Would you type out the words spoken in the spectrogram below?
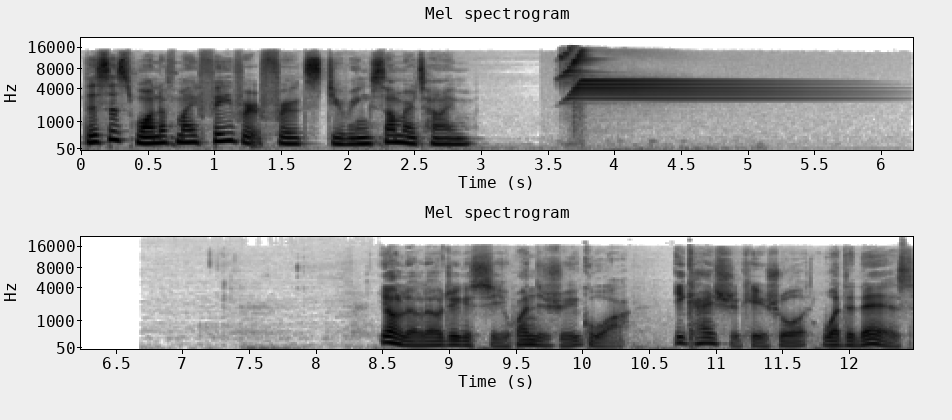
This is one of my favorite fruits during summertime. 要聊聊这个喜欢的水果啊，一开始可以说 what it is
